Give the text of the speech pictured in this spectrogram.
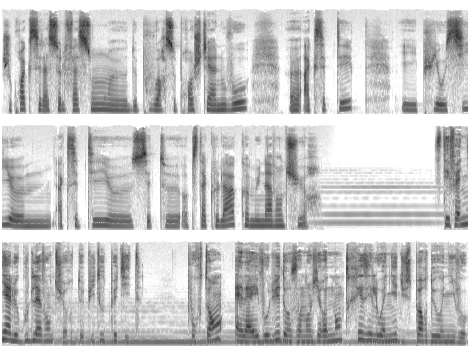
Je crois que c'est la seule façon de pouvoir se projeter à nouveau, accepter et puis aussi euh, accepter euh, cet euh, obstacle-là comme une aventure. Stéphanie a le goût de l'aventure depuis toute petite. Pourtant, elle a évolué dans un environnement très éloigné du sport de haut niveau.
